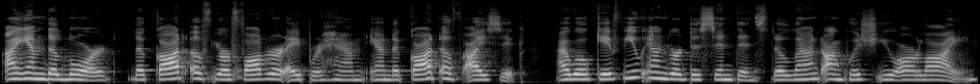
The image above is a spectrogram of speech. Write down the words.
I am the Lord, the God of your father Abraham, and the God of Isaac. I will give you and your descendants the land on which you are lying.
